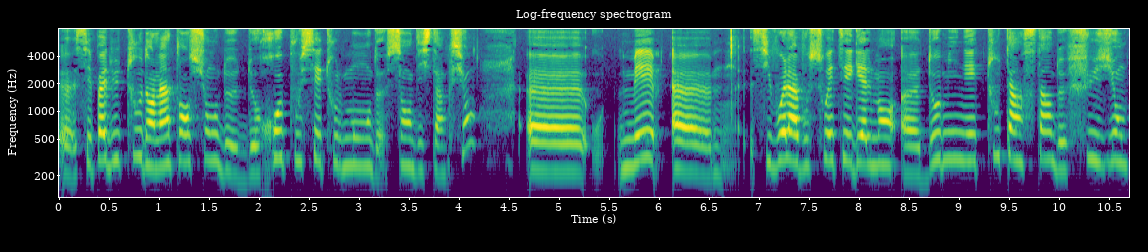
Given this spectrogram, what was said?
euh, c'est pas du tout dans l'intention de, repousser tout le monde sans distinction. Euh, mais si voilà, vous souhaitez également dominer tout instinct de fusion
